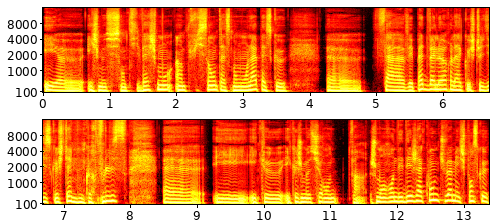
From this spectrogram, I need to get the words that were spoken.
Et, euh, je me suis sentie vachement impuissante à ce moment-là parce que euh, ça avait pas de valeur là que je te dise que je t'aime encore plus euh, et, que, je me suis rendu, enfin, je m'en rendais déjà compte, tu vois, mais je pense que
